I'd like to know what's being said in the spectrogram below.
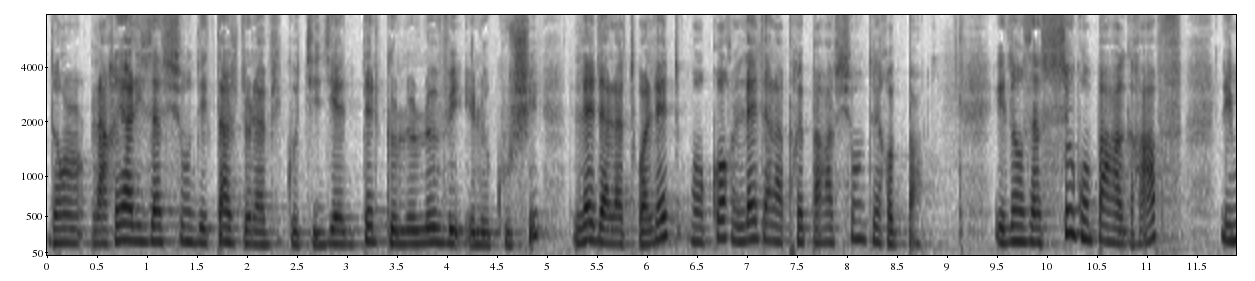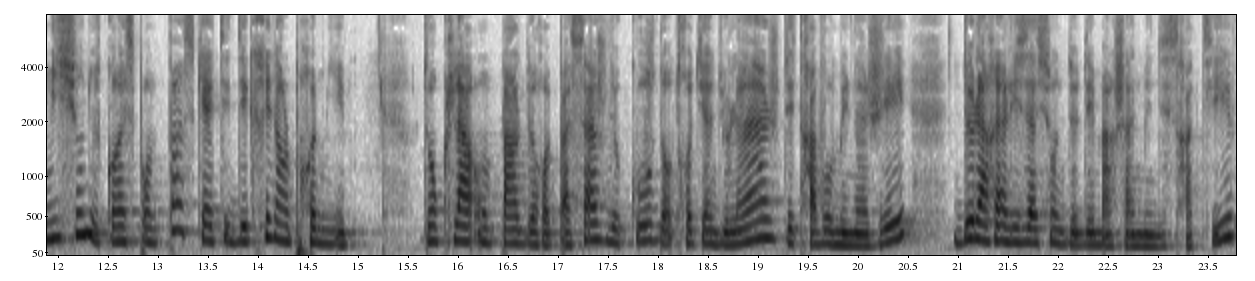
dans la réalisation des tâches de la vie quotidienne telles que le lever et le coucher, l'aide à la toilette ou encore l'aide à la préparation des repas. Et dans un second paragraphe, les missions ne correspondent pas à ce qui a été décrit dans le premier. Donc là, on parle de repassage, de courses, d'entretien du linge, des travaux ménagers, de la réalisation de démarches administratives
